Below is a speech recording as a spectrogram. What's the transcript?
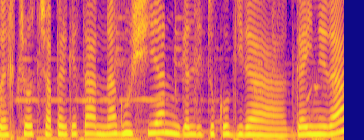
bertso txapelketa nagusian geldituko gira gainera.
